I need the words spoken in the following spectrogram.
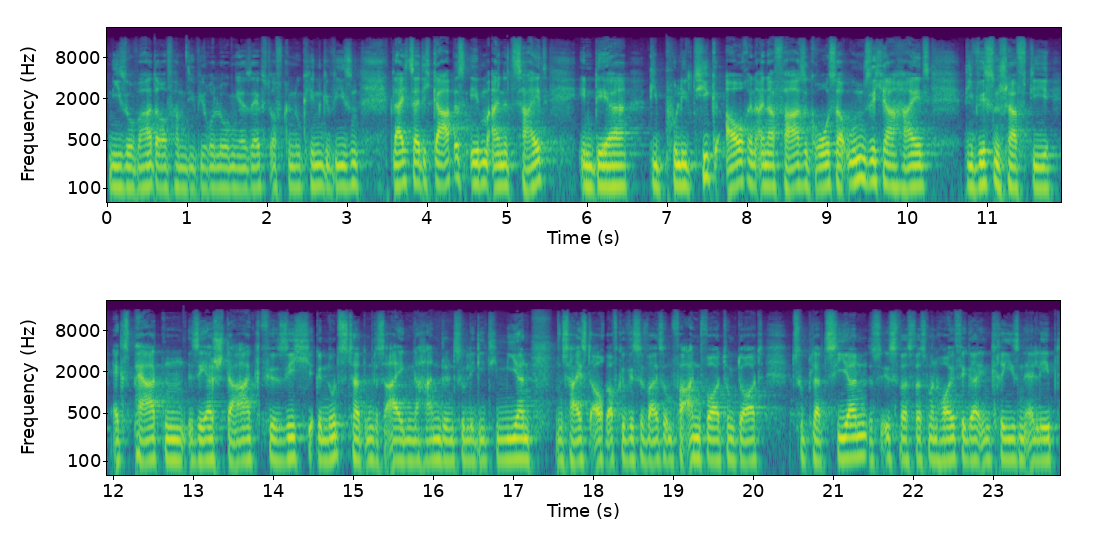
nie so war. Darauf haben die Virologen ja selbst oft genug hingewiesen. Gleichzeitig gab es eben eine Zeit, in der die Politik auch in einer Phase großer Unsicherheit die Wissenschaft, die Experten sehr stark für sich genutzt hat, um das eigene Handeln zu legitimieren. Das heißt auch auf gewisse Weise, um Verantwortung dort zu platzieren. Das ist was, was man häufiger in Krisen erlebt,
